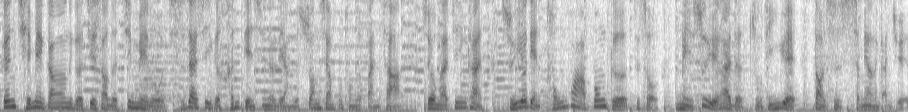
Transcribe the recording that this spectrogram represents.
跟前面刚刚那个介绍的静魅罗，实在是一个很典型的两个双向不同的反差，所以我们来听听看，属于有点童话风格这首美素媛爱的主题音乐到底是什么样的感觉。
